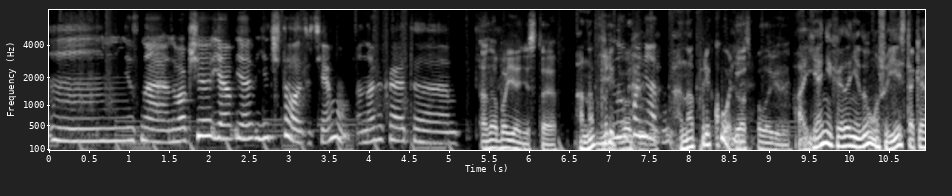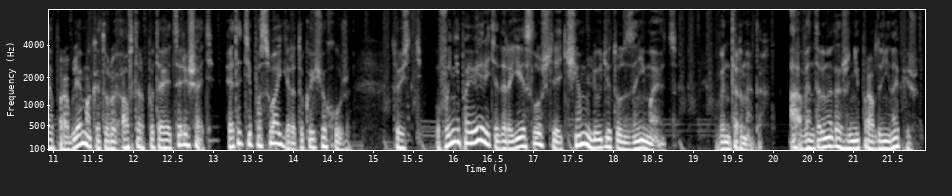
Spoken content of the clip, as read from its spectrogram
Не знаю, но вообще я, я, я читала эту тему. Она какая-то... Она баянистая. Она, при... ну, понятно. Она прикольная. Два с половиной. А я никогда не думал, что есть такая проблема, которую автор пытается решать. Это типа свагера, только еще хуже. То есть вы не поверите, дорогие слушатели, чем люди тут занимаются в интернетах. А в интернетах же неправду не напишут.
